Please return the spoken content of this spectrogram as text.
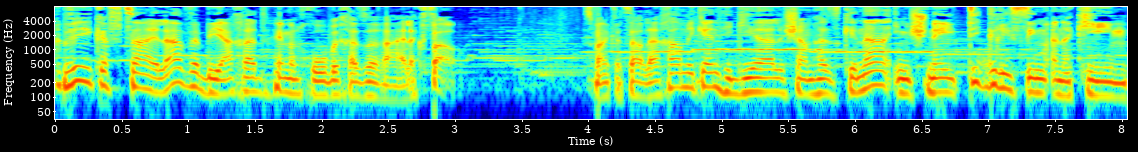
והיא קפצה אליו וביחד הם הלכו בחזרה אל הכפר. זמן קצר לאחר מכן הגיעה לשם הזקנה עם שני טיגריסים ענקיים,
